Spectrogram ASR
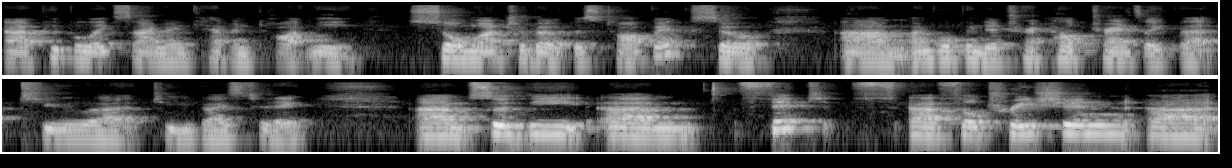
uh, people like Simon and Kevin taught me so much about this topic. So um, I'm hoping to tra- help translate that to uh, to you guys today. Um, so the um, fit uh, filtration uh,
